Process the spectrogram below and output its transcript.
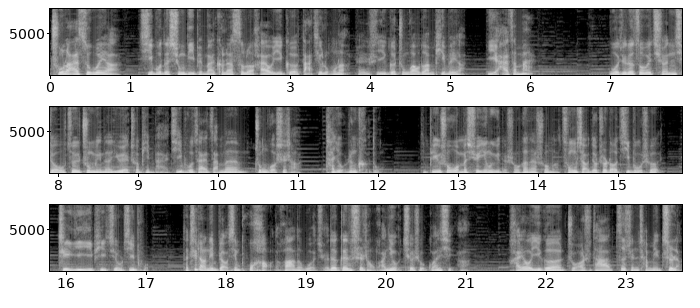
除了 SUV 啊，吉普的兄弟品牌克莱斯勒还有一个大吉龙呢，这是一个中高端 PV 啊，也还在卖。我觉得作为全球最著名的越野车品牌，吉普在咱们中国市场它有认可度。你比如说我们学英语的时候，刚才说嘛，从小就知道吉普车 G E E P 就是吉普。它这两年表现不好的话呢，我觉得跟市场环境有确实有关系啊。还有一个主要是它自身产品质量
